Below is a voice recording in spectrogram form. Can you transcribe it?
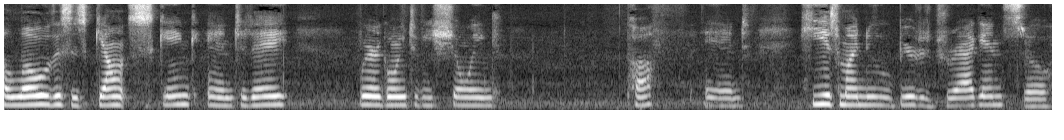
Hello, this is Gallant Skink, and today we're going to be showing Puff, and he is my new bearded dragon, so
